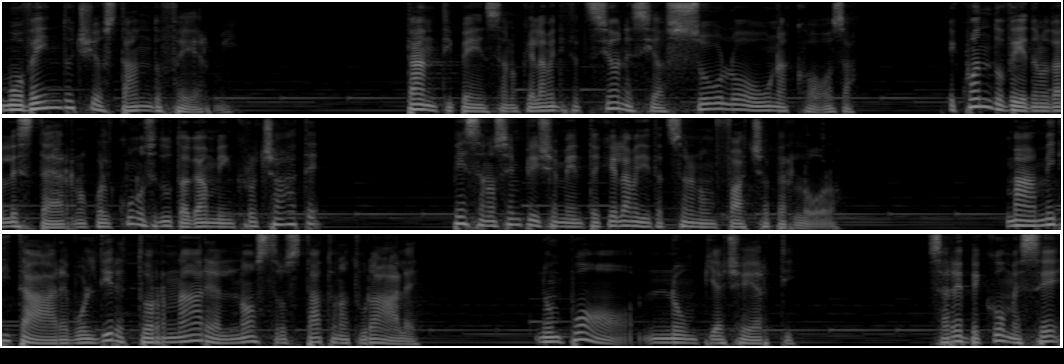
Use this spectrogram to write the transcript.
muovendoci o stando fermi. Tanti pensano che la meditazione sia solo una cosa e quando vedono dall'esterno qualcuno seduto a gambe incrociate pensano semplicemente che la meditazione non faccia per loro. Ma meditare vuol dire tornare al nostro stato naturale. Non può non piacerti. Sarebbe come se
